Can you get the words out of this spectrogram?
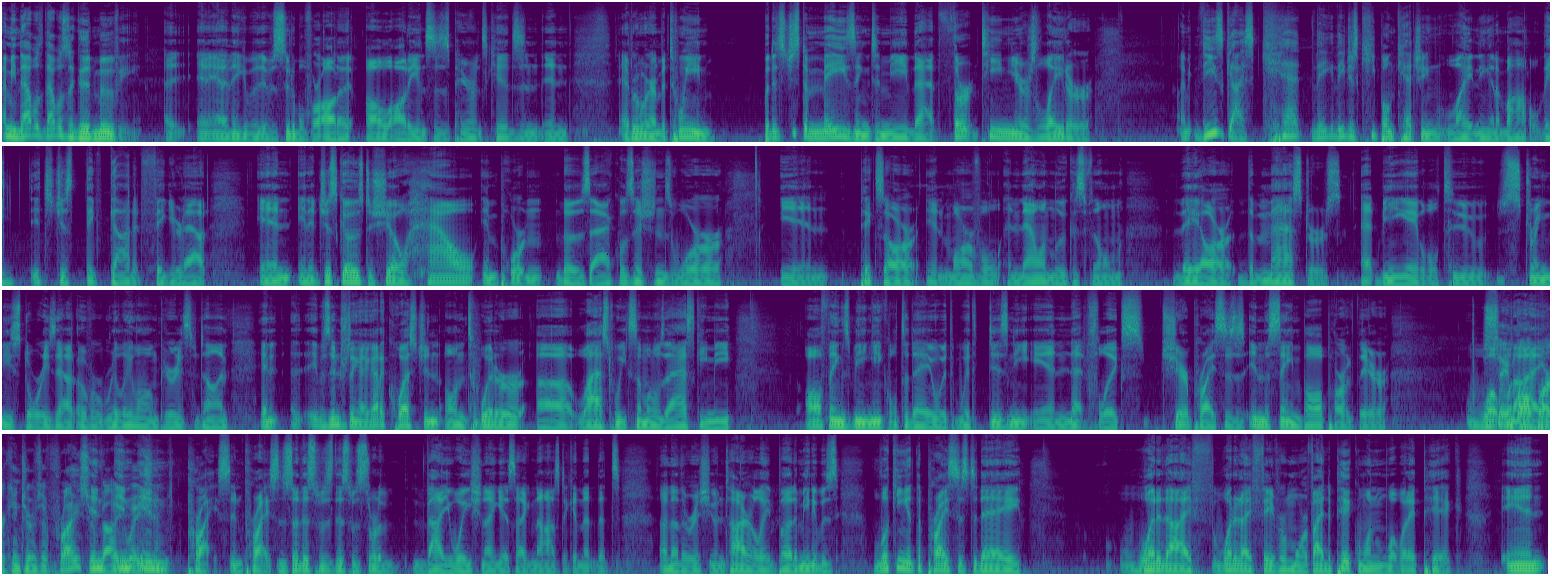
I mean that was that was a good movie, Uh, and, and I think it was it was suitable for all all audiences, parents, kids, and, and everywhere in between. But it's just amazing to me that 13 years later. I mean, these guys cat they, they just keep on catching lightning in a bottle. They it's just they've got it figured out, and and it just goes to show how important those acquisitions were in Pixar, in Marvel, and now in Lucasfilm. They are the masters at being able to string these stories out over really long periods of time. And it, was interesting. I got a question on Twitter uh, last week. Someone was asking me, all things being equal today with with Disney and Netflix share prices in the same ballpark there. What Same would I- ballpark in terms of price or in, in- valuation. in price in price. And so this was this was sort of valuation i guess agnostic and that, that's another issue entirely. But i mean it was looking at the prices today what did i what did i favor more? If i had to pick one what would i pick? And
